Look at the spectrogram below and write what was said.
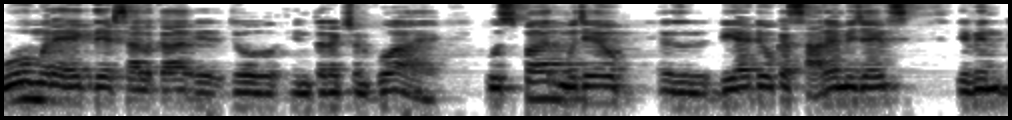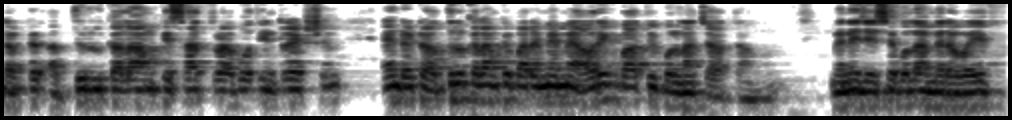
वो मेरा एक डेढ़ साल का जो इंटरेक्शन हुआ है, उस पर मुझे डीआरडीओ का सारे missiles even doctor Abdul Kalam के साथ थोड़ा बहुत interaction and doctor Abdul Kalam के बारे में मैं और एक बात भी बोलना चाहता हूँ। मैंने जैसे बोला मेरा वाइफ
